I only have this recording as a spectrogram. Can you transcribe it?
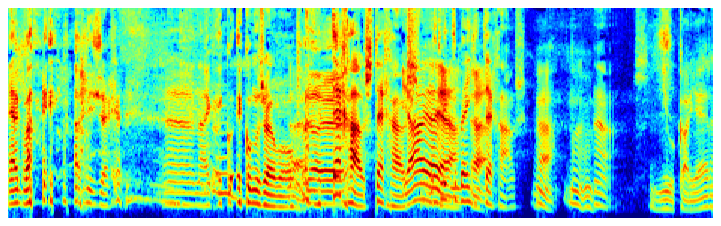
Ja, ik wou, ik wou het niet zeggen. Nou, ik, ik, ik kom er zo wel op. Ja. Ja, ja, ja. Tech House, Tech House. Ja, ja, het klinkt ja. een beetje Ja. Tech House. Ja, nou, Ja. een nieuwe carrière.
